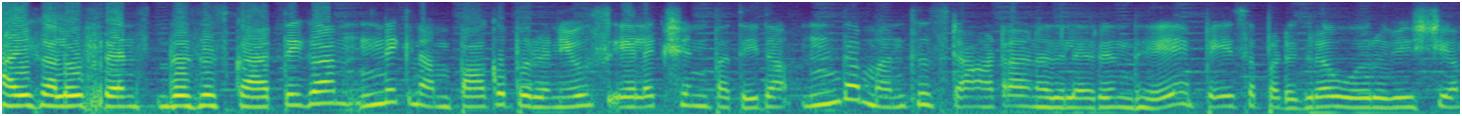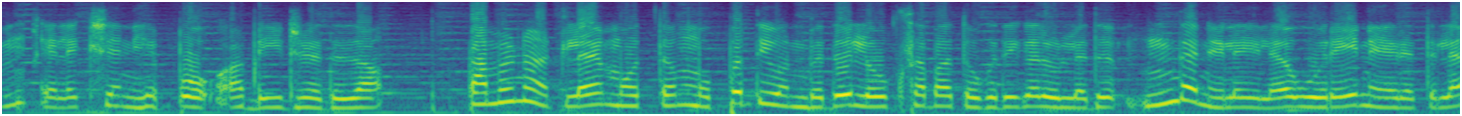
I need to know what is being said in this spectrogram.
Hi hello friends this is Karthika இன்னைக்கு நம்ம பார்க்க போகிற நியூஸ் எலெக்ஷன் பற்றி தான் இந்த மந்த் ஸ்டார்ட் ஆனதுலேருந்தே பேசப்படுகிற ஒரு விஷயம் எலெக்ஷன் எப்போ அப்படின்றது தான் தமிழ்நாட்டில் மொத்தம் முப்பத்தி ஒன்பது லோக்சபா தொகுதிகள் உள்ளது. இந்த நிலையில் ஒரே நேரத்தில்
